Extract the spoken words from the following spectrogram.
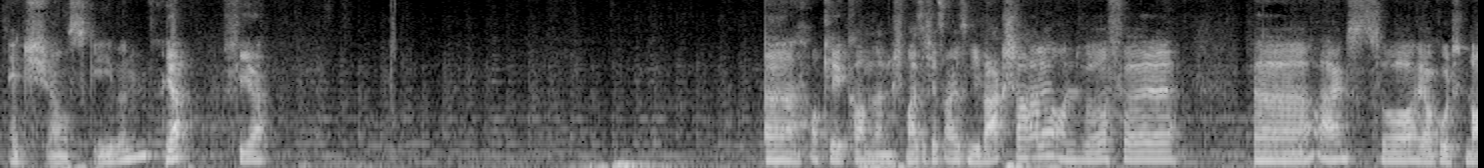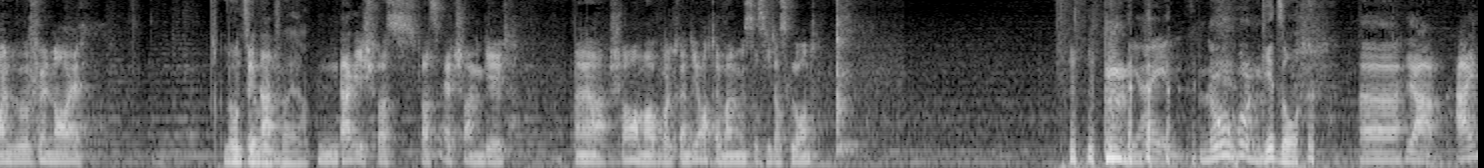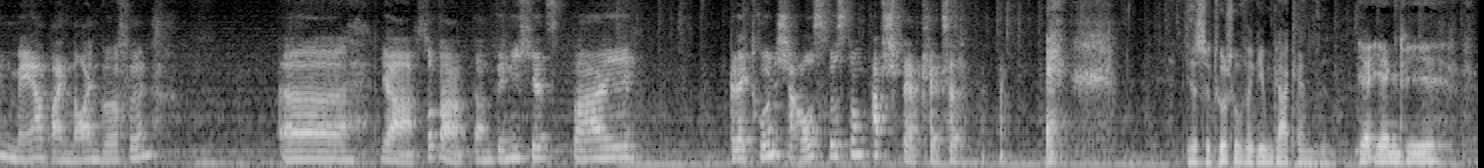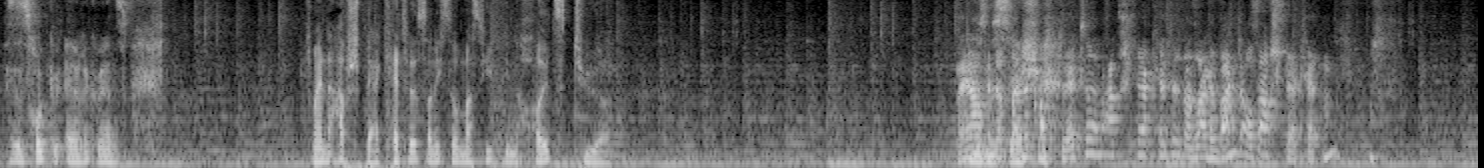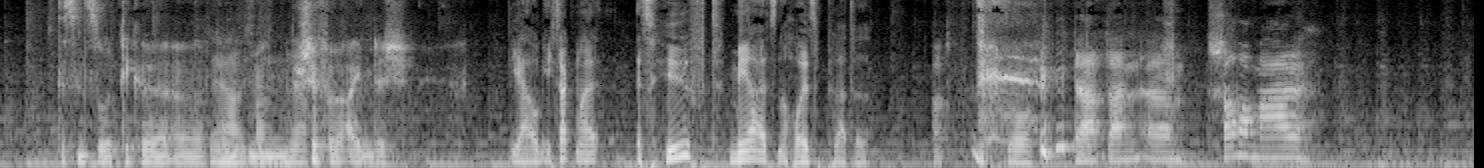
Edge ausgeben. Ja, vier. Äh, okay, komm, dann schmeiße ich jetzt alles in die Waagschale und würfel äh, eins zu, ja gut, neun Würfel neu. Lohnt sich auf jeden Fall, ja. nackig, was, was Edge angeht. Naja, schauen wir mal, ob Voltranti auch der Meinung ist, dass sich das lohnt. Nein. Nun, Geht so. Äh, ja, ein mehr bei neun Würfeln. Äh, ja, super. Dann bin ich jetzt bei elektronische Ausrüstung Absperrkette. Diese Strukturstufen ergeben gar keinen Sinn. Ja, irgendwie ist es rück, äh, rückwärts. Ich meine, eine Absperrkette ist doch nicht so massiv wie eine Holztür. Naja, Das wenn ist das eine schön. komplette Absperrkette ist, also eine Wand aus Absperrketten. Das sind so dicke, äh, Ja, womit man ja. Schiffe eigentlich. Ja, ich sag mal, es hilft mehr als eine Holzplatte. So. Ja, dann ähm, schauen wir mal.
